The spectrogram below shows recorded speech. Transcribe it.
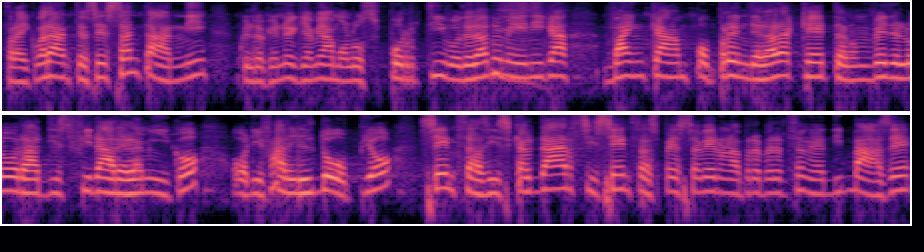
tra i 40 e i 60 anni, quello che noi chiamiamo lo sportivo della domenica, va in campo, prende la racchetta, non vede l'ora di sfidare l'amico o di fare il doppio senza riscaldarsi, senza spesso avere una preparazione operazione di base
